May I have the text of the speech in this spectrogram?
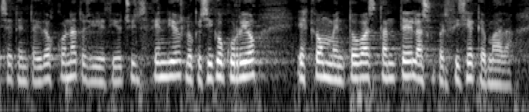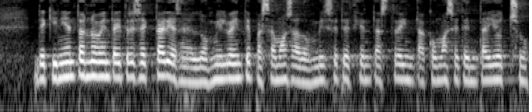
72 eh, conatos y 18 incendios, lo que sí que ocurrió es que aumentó bastante la superficie quemada. De 593 hectáreas en el 2020 pasamos a 2.730,78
